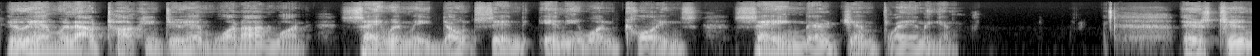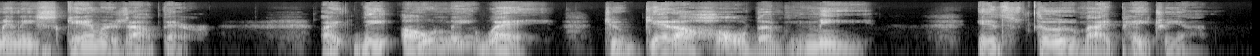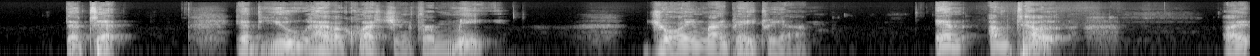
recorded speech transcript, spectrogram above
to him without talking to him one on one. Same with me. Don't send anyone coins saying they're Jim Flanagan. There's too many scammers out there. Like the only way to get a hold of me is through my Patreon. That's it. If you have a question for me, join my Patreon. And I'm telling, I,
